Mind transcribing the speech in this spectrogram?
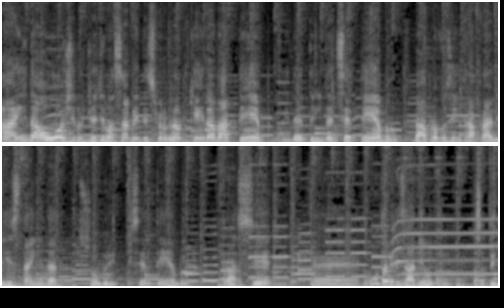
Ainda hoje, no dia de lançamento desse programa, porque ainda dá tempo. Ainda é 30 de setembro. Dá pra você entrar pra lista ainda sobre setembro pra ser é, contabilizado em outubro. Você tem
